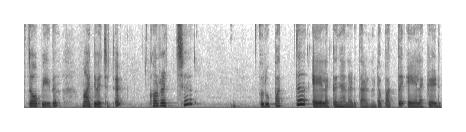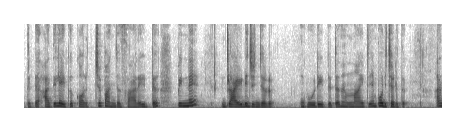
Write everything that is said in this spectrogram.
സ്റ്റോപ്പ് ചെയ്ത് മാറ്റി വെച്ചിട്ട് കുറച്ച് ഒരു പത്ത് ഏലക്ക ഞാൻ എടുത്തായിരുന്നു കേട്ടോ പത്ത് ഏലക്ക എടുത്തിട്ട് അതിലേക്ക് കുറച്ച് പഞ്ചസാര ഇട്ട് പിന്നെ ഡ്രൈഡ് ജിഞ്ചർ കൂടി ഇട്ടിട്ട് നന്നായിട്ട് ഞാൻ പൊടിച്ചെടുത്ത്. അത്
